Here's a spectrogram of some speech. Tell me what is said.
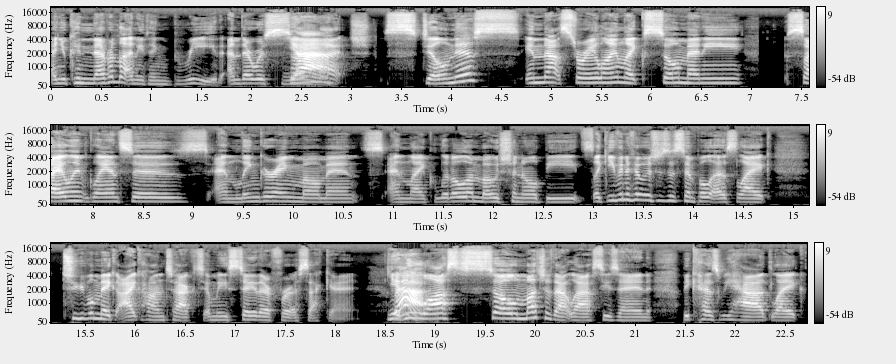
and you can never let anything breathe. And there was so Yeah. much stillness in that storyline, like so many silent glances and lingering moments and like little emotional beats. Like even if it was just as simple as like two people make eye contact and we stay there for a second. Like, yeah. we lost so much of that last season because we had like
